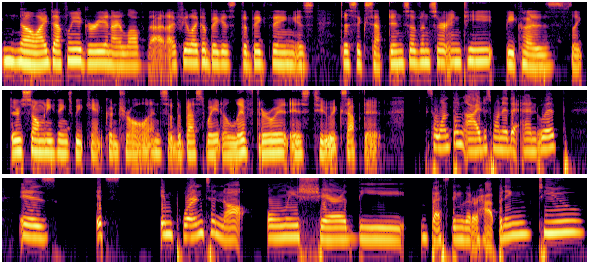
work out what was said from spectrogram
No, I definitely agree and I love that. I feel like a biggest the big thing is just acceptance of uncertainty because like there's so many things we can't control and so the best way to live through it is to accept it. So one thing I just wanted to end with is it's important to not only share the best things that are happening to you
